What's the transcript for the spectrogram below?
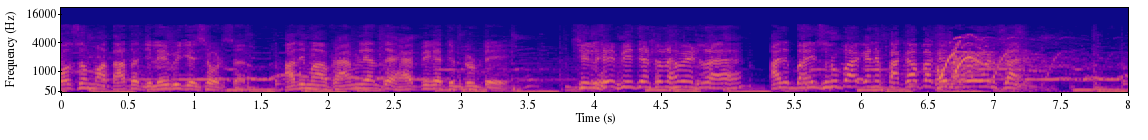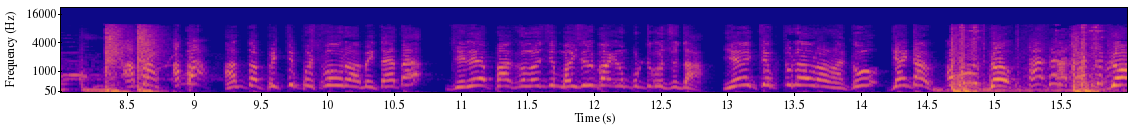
కోసం మా తాత జిలేబీ చేసేవాడు సార్. అది మా ఫ్యామిలీ అంతా హ్యాపీగా తింటుంటే జిలేబీ తింటున్నాం ఏంట్రా అది మైసూరు పాకని పక్క పక్క సార్. అంత పిచ్చి పుష్పం రా మీ తాత? జిలే పాకంలోంచి మైసూరు పాకం పుట్టుకొచ్చుదా ఏం చెప్తున్నావురా నాకు? గెట్ అవుట్ గో గో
